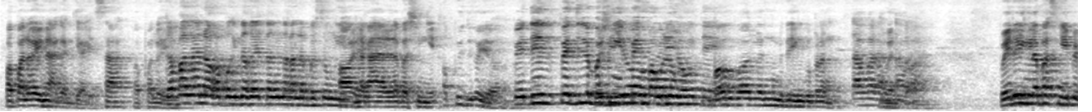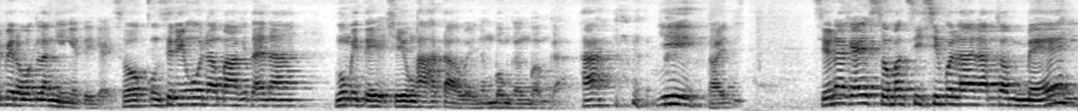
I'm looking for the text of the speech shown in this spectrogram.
papaluin na agad guys, ha? Papaluin. Kapag ano, kapag nakita ang nakalabas yung Oh, ngipin. nakalabas yung ngiti. Oh, pwede kayo. Pwede, pwede labas yung ngipin, bawal ang ngiti. Bawal lang ngumitiin ko parang. Tawa lang, tawa. ah. Pwede yung labas ngipin pero wag lang ngingiti guys. So, kung sino yung unang makakita na ngumiti, siya yung hahatawin ng bonggang-bongga. Ha? Yee. Right. So yun na guys, so magsisimula na kami.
